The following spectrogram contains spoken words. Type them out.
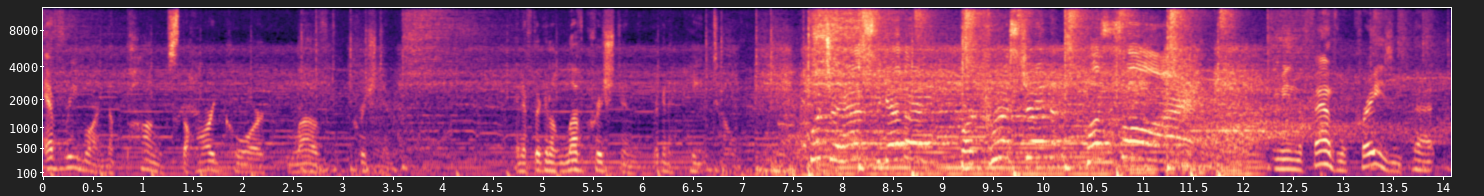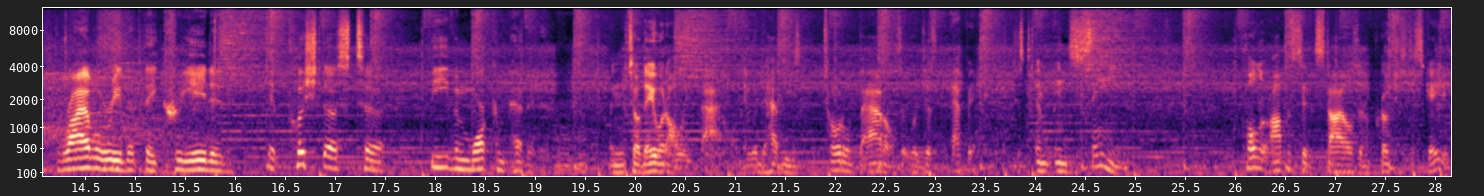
Everyone, the punks, the hardcore, loved Christian. And if they're gonna love Christian, they're gonna hate Tony. Put your hands together for Christian Hosoi! I mean, the fans were crazy. That rivalry that they created, it pushed us to be even more competitive. Mm-hmm. And so they would always battle. They would have these total battles that were just epic, just insane. Polar opposite styles and approaches to skating,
